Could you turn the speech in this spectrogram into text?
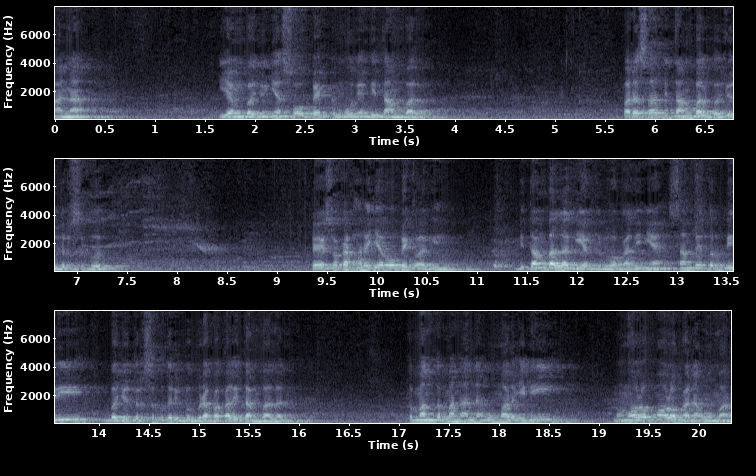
anak yang bajunya sobek kemudian ditambal. Pada saat ditambal baju tersebut, keesokan harinya robek lagi. Ditambal lagi yang kedua kalinya sampai terdiri baju tersebut dari beberapa kali tambalan. Teman-teman anak Umar ini mengolok-olok anak Umar.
